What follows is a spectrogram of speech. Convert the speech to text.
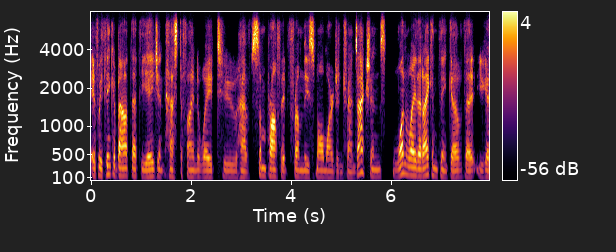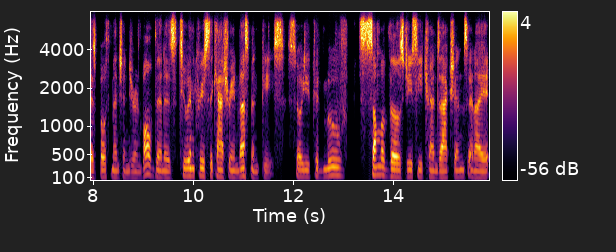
If we think about that, the agent has to find a way to have some profit from these small margin transactions. One way that I can think of that you guys both mentioned you're involved in is to increase the cash reinvestment piece. So you could move some of those GC transactions, and I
